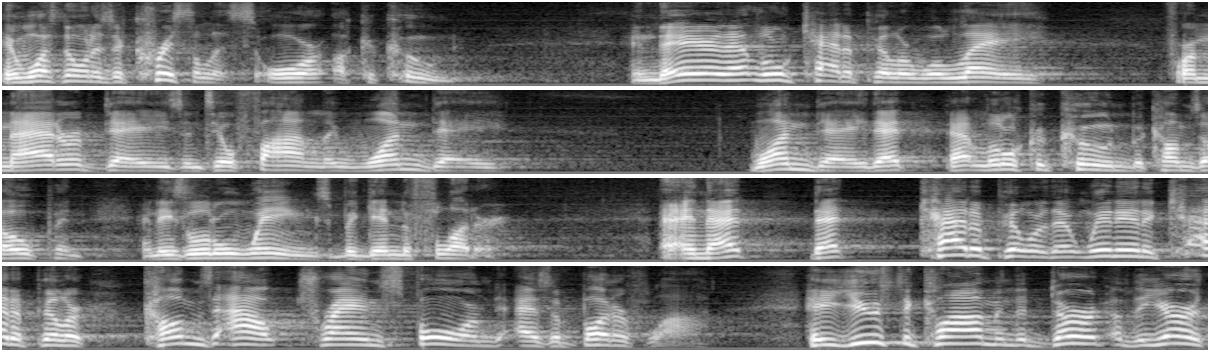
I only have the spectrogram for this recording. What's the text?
in what's known as a chrysalis or a cocoon. And there, that little caterpillar will lay for a matter of days until finally one day, one day, that, that little cocoon becomes open and these little wings begin to flutter. And that, that caterpillar that went in a caterpillar comes out transformed as a butterfly. He used to climb in the dirt of the earth,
